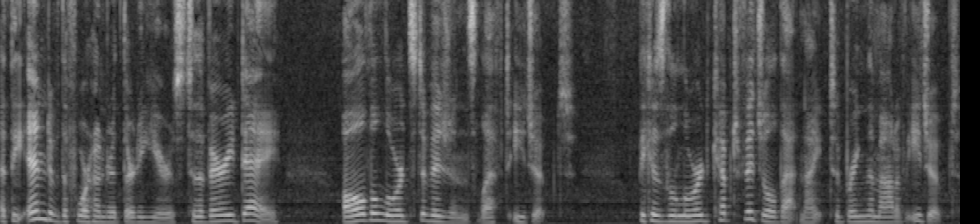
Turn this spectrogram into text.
At the end of the four hundred thirty years, to the very day, all the Lord's divisions left Egypt because the Lord kept vigil that night to bring them out of Egypt.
